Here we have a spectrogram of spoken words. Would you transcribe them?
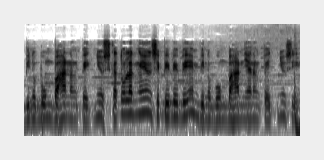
Binubumbahan ng fake news. Katulad ngayon si PBBM, binubumbahan niya ng fake news eh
